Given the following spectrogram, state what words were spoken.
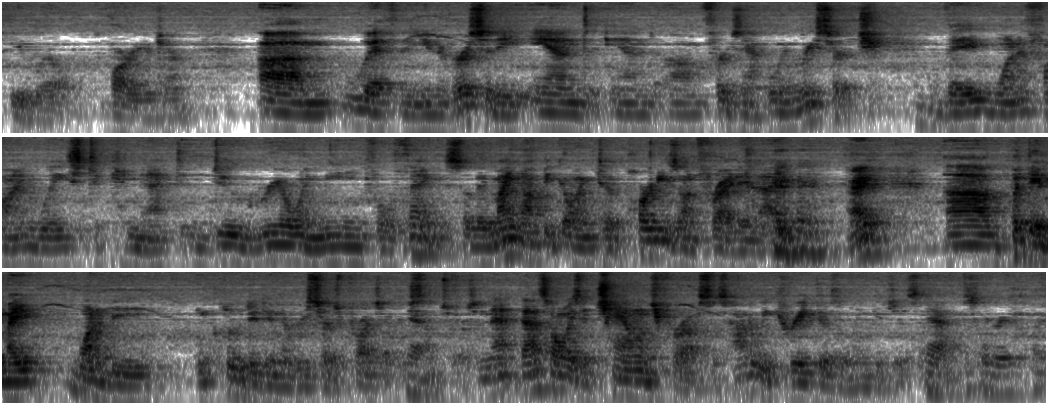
if you will, to borrow your term, um, with the university and, and um, for example, in research. They want to find ways to connect and do real and meaningful things. So they might not be going to parties on Friday night, right? Um, but they might want to be included in a research project of Yeah. some sort. And that, that's always a challenge for us, is how do we create those linkages? Yeah, that's a great point.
